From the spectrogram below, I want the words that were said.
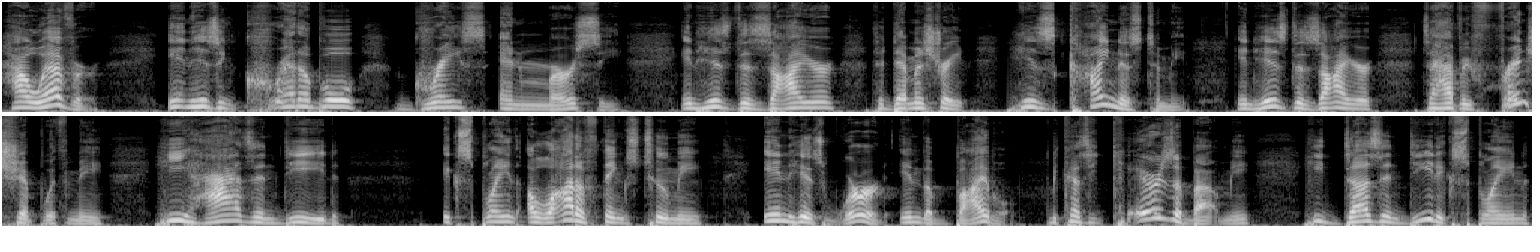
However, in His incredible grace and mercy, in His desire to demonstrate His kindness to me, in His desire to have a friendship with me, He has indeed explained a lot of things to me in His Word, in the Bible. Because He cares about me, He does indeed explain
